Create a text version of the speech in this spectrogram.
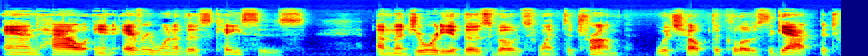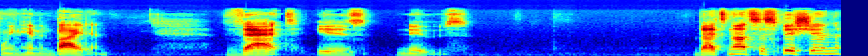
and how in every one of those cases, a majority of those votes went to Trump, which helped to close the gap between him and Biden. That is news. That's not suspicion.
